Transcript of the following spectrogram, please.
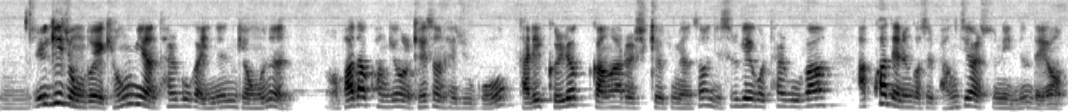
음, 1기 정도의 경미한 탈구가 있는 경우는 어, 바닥 환경을 개선해주고 다리 근력 강화를 시켜주면서 이제 슬개골 탈구가 악화되는 것을 방지할 수는 있는데요.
